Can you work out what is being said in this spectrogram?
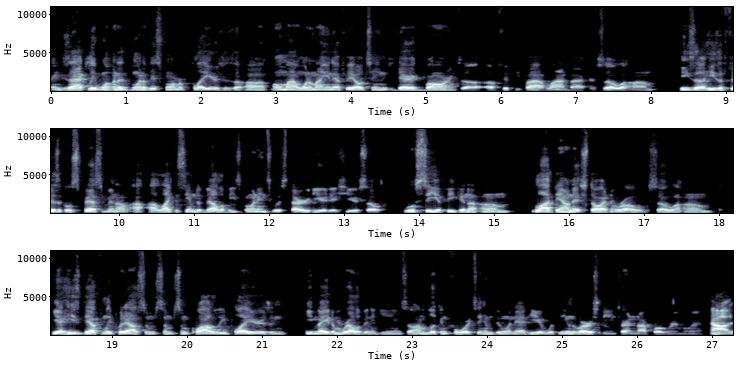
Exactly. One of one of his former players is uh, on my one of my NFL teams, Derrick Barnes, uh, a 55 linebacker. So um, he's a he's a physical specimen. I, I, I, like to see him develop. He's going into his third year this year, so we'll see if he can uh, um, lock down that starting role. So um, yeah, he's definitely put out some some some quality players and he made them relevant again. So I'm looking forward to him doing that here with the university and turning our program around. Oh,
